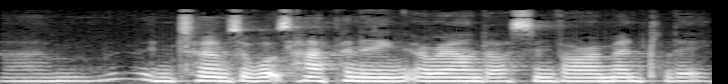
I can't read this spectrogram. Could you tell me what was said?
um, in terms of what's happening around us environmentally.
